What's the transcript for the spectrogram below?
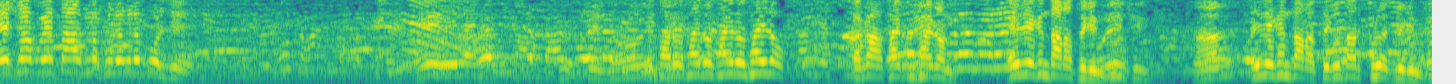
এ সব তারগুলো খুলে খুলে পড়ছে। কাকা সাইরন সাইরন এই যে এখানে তার আছে কিন্তু। হ্যাঁ? এই যে এখানে তার আছে এগুলো তার আসবে কিন্তু।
